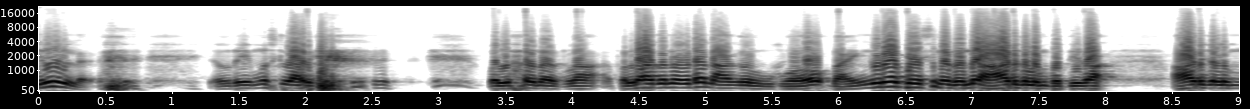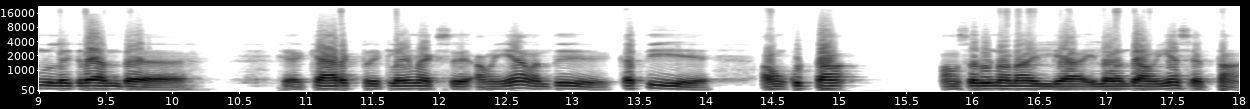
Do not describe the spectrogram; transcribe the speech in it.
இல்லை இல்லை. ஒரு எமோஷ்னலாக இருக்கு. பொல்லாதனா இருக்கலாம். பொல்லாதனை விட நாங்கள் பயங்கரமாக பேசுனது வந்து ஆடுகளம் பற்றி தான் ஆடுகளம்ல இருக்கிற அந்த கேரக்டர் கிளைமேக்ஸு அவன் ஏன் வந்து கத்தி அவன் குட்டான் அவன் சருணானா இல்லையா இல்லை வந்து அவன் ஏன் செத்தான்?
